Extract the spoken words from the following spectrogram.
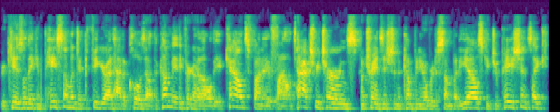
Your kids, so they can pay someone to figure out how to close out the company, figure out all the accounts, find your final tax returns, transition the company over to somebody else, get your patients. Like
